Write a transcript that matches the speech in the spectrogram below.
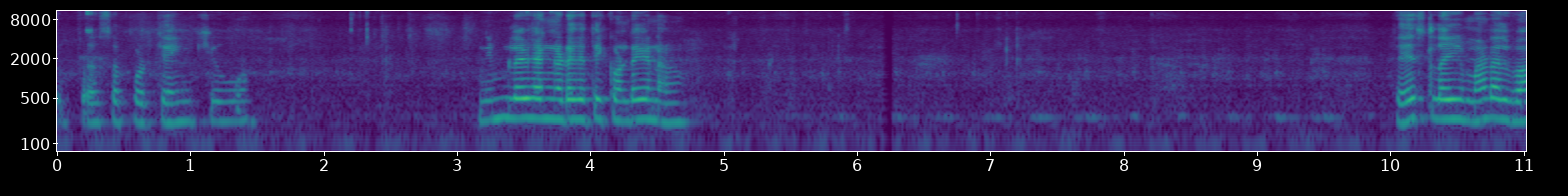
ಸೂಪರ್ ಸಪೋರ್ಟ್ ಥ್ಯಾಂಕ್ ಯು ನಿಮ್ಮ ಲೈವ್ ಹೆಂಗೆ ನಡೆಯತಿ ಕೊಂಡೇನ ಫೇಸ್ ಲೈವ್ ಮಾಡಲ್ವಾ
